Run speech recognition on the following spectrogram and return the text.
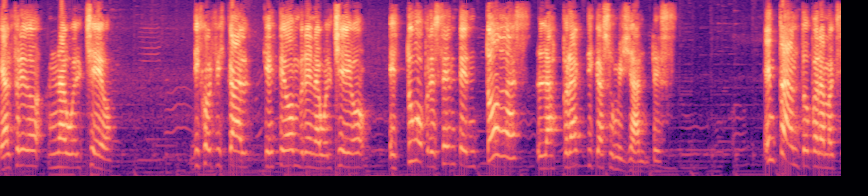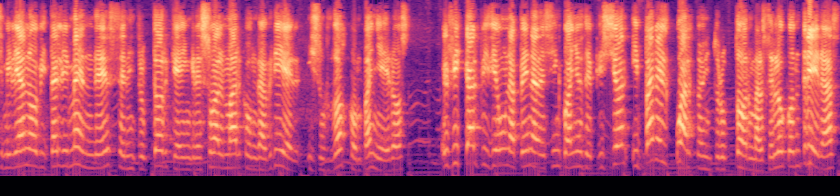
Alfredo Nahuelcheo. Dijo el fiscal que este hombre, Nahuelcheo, estuvo presente en todas las prácticas humillantes. En tanto, para Maximiliano Vitali Méndez, el instructor que ingresó al mar con Gabriel y sus dos compañeros, el fiscal pidió una pena de cinco años de prisión y para el cuarto instructor, Marcelo Contreras,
